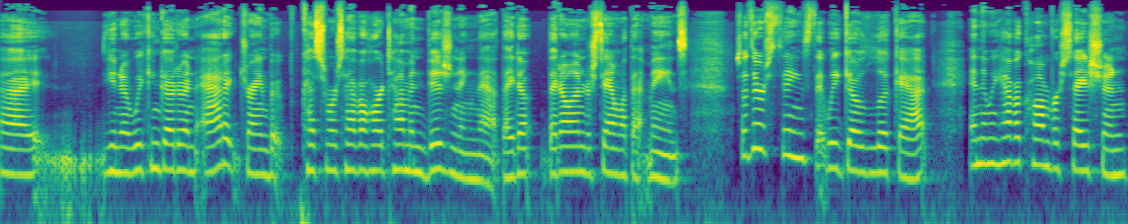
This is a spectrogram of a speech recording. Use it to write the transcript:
uh, you know, we can go to an attic drain, but customers have a hard time envisioning that. They don't they don't understand what that means. So there's things that we go look at, and then we have a conversation,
